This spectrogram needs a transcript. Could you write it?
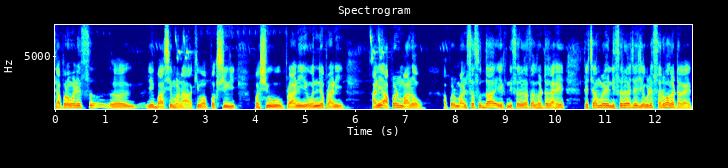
त्याप्रमाणेच हे मासे म्हणा किंवा पक्षी पशु प्राणी वन्य प्राणी आणि आपण मानव. आपण माणसंसुद्धा एक निसर्गाचा घटक आहे. त्याच्यामुळे निसर्गाचे जेवढे सर्व घटक आहेत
